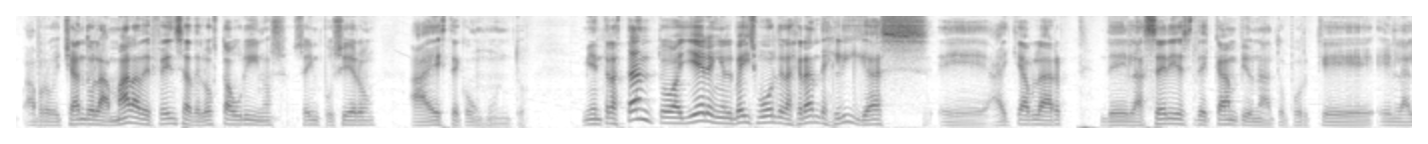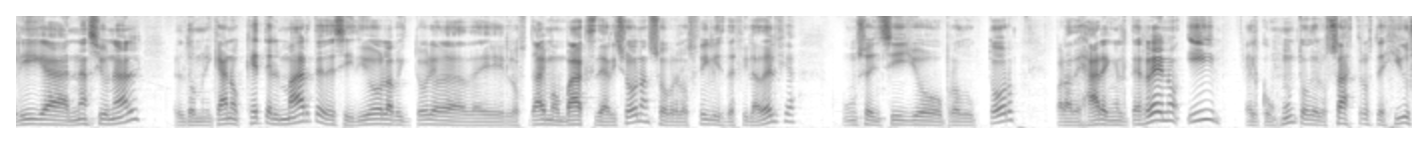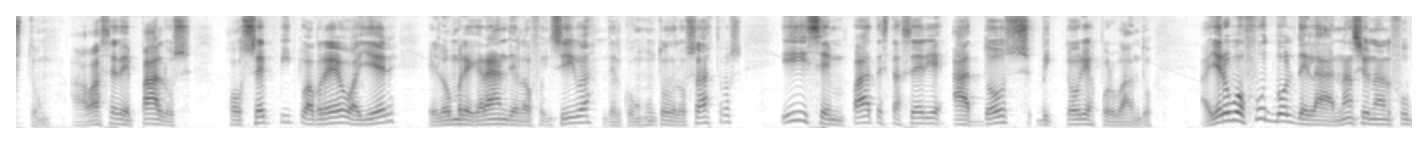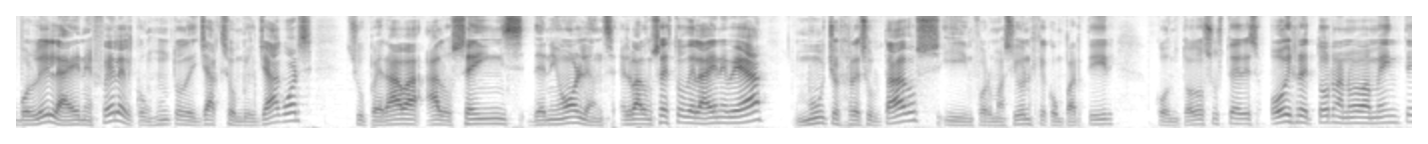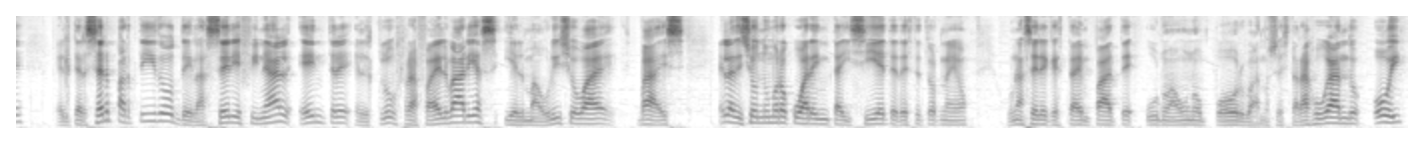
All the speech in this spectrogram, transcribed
aprovechando la mala defensa de los taurinos, se impusieron a este conjunto. Mientras tanto, ayer en el béisbol de las grandes ligas eh, hay que hablar de las series de campeonato, porque en la Liga Nacional el dominicano Ketel Marte decidió la victoria de los Diamondbacks de Arizona sobre los Phillies de Filadelfia, un sencillo productor para dejar en el terreno y el conjunto de los Astros de Houston a base de palos. José Pito Abreu ayer, el hombre grande a la ofensiva del conjunto de los Astros, y se empata esta serie a dos victorias por bando. Ayer hubo fútbol de la National Football League, la NFL, el conjunto de Jacksonville Jaguars superaba a los Saints de New Orleans. El baloncesto de la NBA, muchos resultados e informaciones que compartir con todos ustedes. Hoy retorna nuevamente el tercer partido de la serie final entre el club Rafael Varias y el Mauricio Báez en la edición número 47 de este torneo. Una serie que está empate 1 a 1 por bando. Se estará jugando hoy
